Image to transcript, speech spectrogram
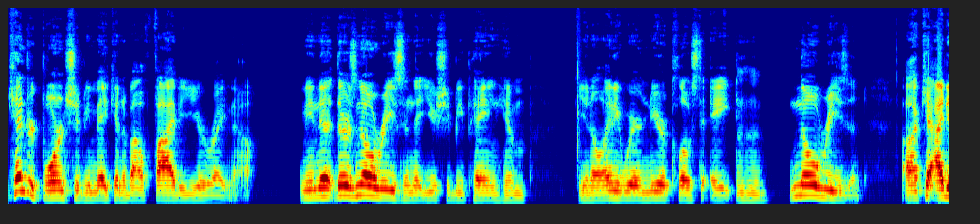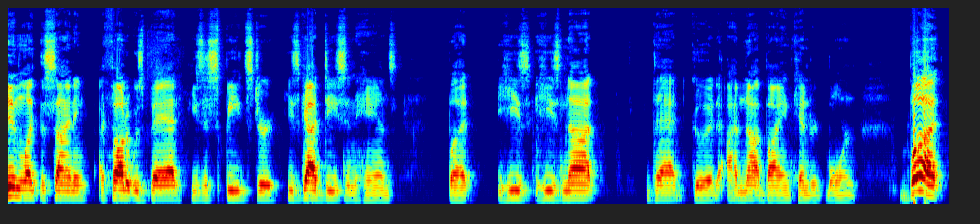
Kendrick Bourne should be making about five a year right now. I mean, there, there's no reason that you should be paying him, you know, anywhere near close to 8 Mhm. No reason. Uh, I didn't like the signing. I thought it was bad. He's a speedster. He's got decent hands, but he's he's not that good. I'm not buying Kendrick Bourne, but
